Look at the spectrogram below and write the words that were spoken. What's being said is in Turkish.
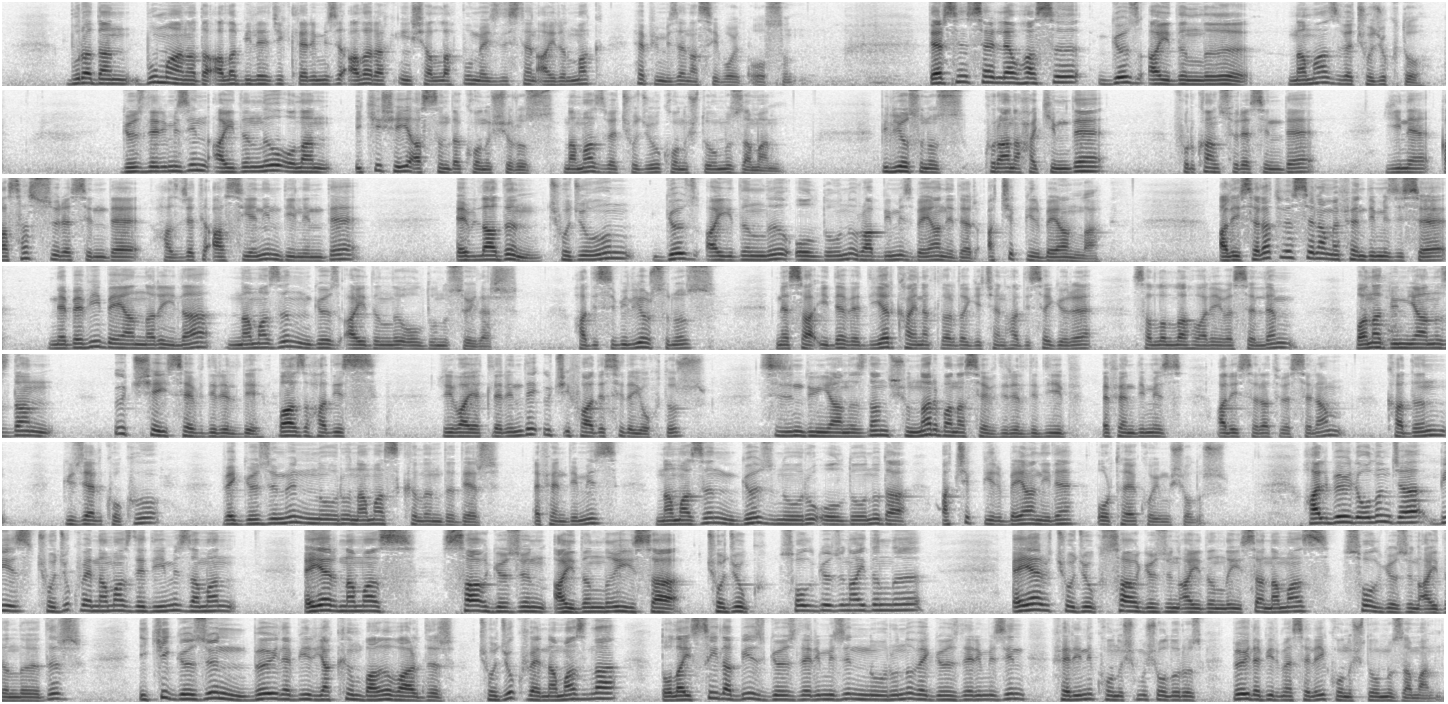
Buradan bu manada alabileceklerimizi alarak inşallah bu meclisten ayrılmak hepimize nasip olsun. Dersin serlevhası göz aydınlığı, namaz ve çocuktu. Gözlerimizin aydınlığı olan iki şeyi aslında konuşuruz. Namaz ve çocuğu konuştuğumuz zaman. Biliyorsunuz Kur'an-ı Hakim'de Furkan suresinde yine Kasas suresinde Hazreti Asiye'nin dilinde evladın, çocuğun göz aydınlığı olduğunu Rabbimiz beyan eder açık bir beyanla. Aleyhissalatü vesselam Efendimiz ise nebevi beyanlarıyla namazın göz aydınlığı olduğunu söyler. Hadisi biliyorsunuz Nesai'de ve diğer kaynaklarda geçen hadise göre sallallahu aleyhi ve sellem bana dünyanızdan üç şey sevdirildi. Bazı hadis rivayetlerinde üç ifadesi de yoktur. Sizin dünyanızdan şunlar bana sevdirildi deyip Efendimiz aleyhissalatü vesselam kadın, güzel koku ve gözümün nuru namaz kılındı der. Efendimiz namazın göz nuru olduğunu da açık bir beyan ile ortaya koymuş olur. Hal böyle olunca biz çocuk ve namaz dediğimiz zaman eğer namaz sağ gözün aydınlığıysa çocuk sol gözün aydınlığı. Eğer çocuk sağ gözün aydınlığıysa namaz sol gözün aydınlığıdır. İki gözün böyle bir yakın bağı vardır çocuk ve namazla. Dolayısıyla biz gözlerimizin nurunu ve gözlerimizin ferini konuşmuş oluruz. Böyle bir meseleyi konuştuğumuz zaman.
